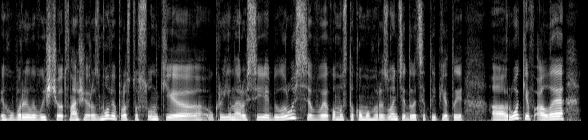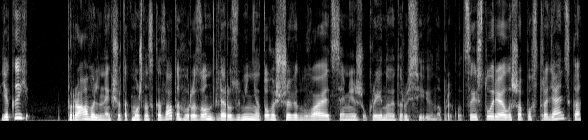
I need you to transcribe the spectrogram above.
і говорили вище, от в нашій розмові про стосунки Україна, Росія, Білорусь в якомусь такому горизонті 25 років. Але який правильний, якщо так можна сказати, горизонт для розуміння того, що відбувається між Україною та Росією, наприклад, це історія лише пострадянська.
